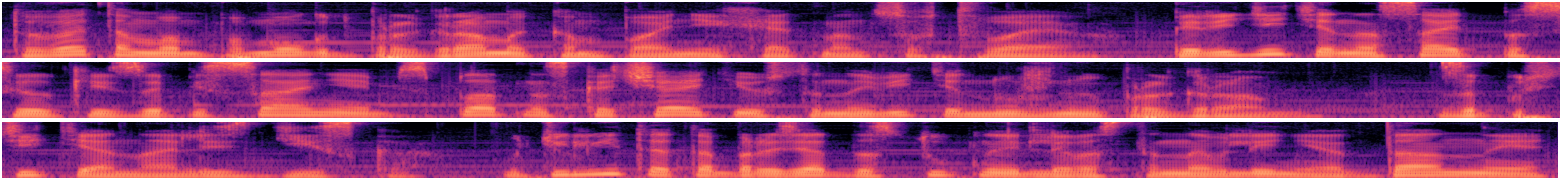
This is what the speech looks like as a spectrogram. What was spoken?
то в этом вам помогут программы компании Hetman Software. Перейдите на сайт по ссылке из описания, бесплатно скачайте и установите нужную программу запустите анализ диска. Утилиты отобразят доступные для восстановления данные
